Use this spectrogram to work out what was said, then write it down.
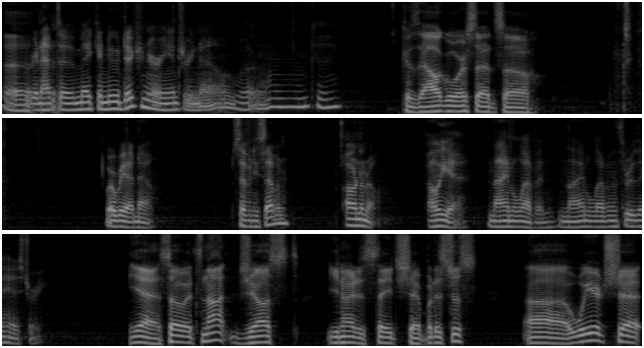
we're gonna have to make a new dictionary entry now." But um, okay, Because Al Gore said so. where are we at now? Seventy-seven? Oh no no. Oh yeah, 9-11. 9-11 through the history. Yeah, so it's not just United States shit, but it's just uh, weird shit.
